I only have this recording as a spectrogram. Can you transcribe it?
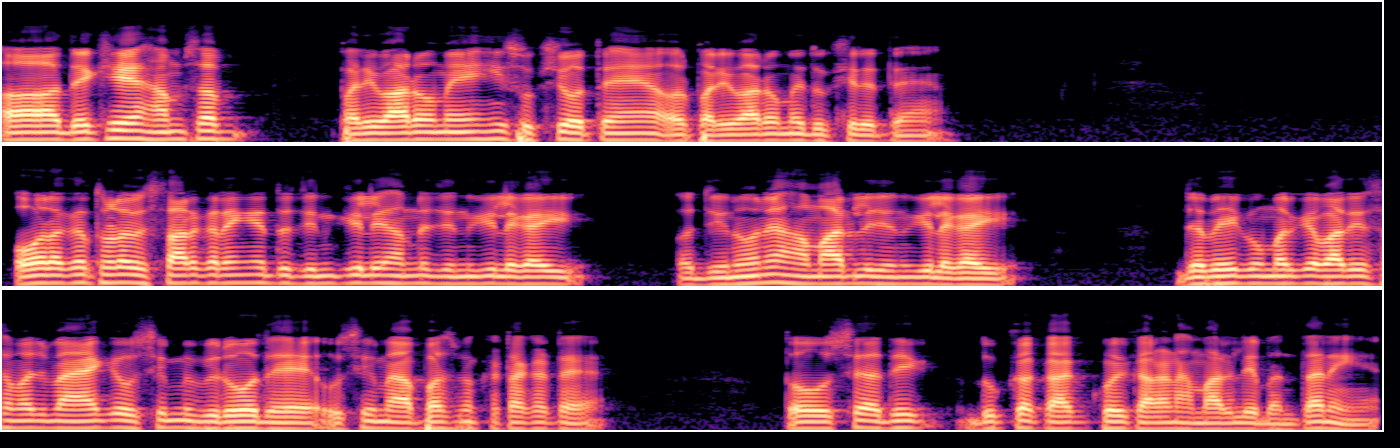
देखिए हम सब परिवारों में ही सुखी होते हैं और परिवारों में दुखी रहते हैं। और अगर थोड़ा विस्तार करेंगे तो जिनके लिए हमने ज़िंदगी लगाई और जिन्होंने हमारे लिए ज़िंदगी लगाई जब एक उम्र के बाद ये समझ में आया कि उसी में विरोध है उसी में आपस में खटाखट है तो उससे अधिक दुख का, का कोई कारण हमारे लिए बनता नहीं है।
